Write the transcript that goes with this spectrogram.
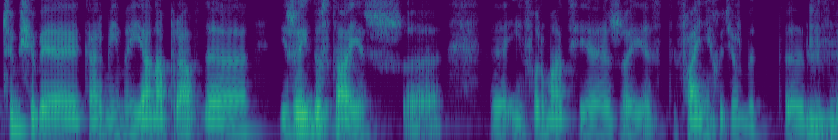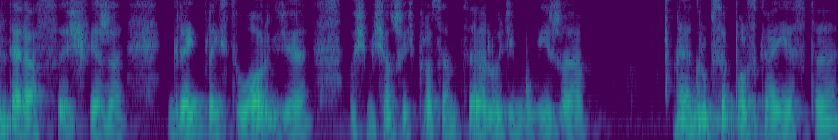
czym siebie karmimy. Ja naprawdę, jeżeli dostajesz informację, że jest fajnie, chociażby mm-hmm. teraz świeże Great Place to Work, gdzie 86% ludzi mówi, że e, Grupsa Polska jest e,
